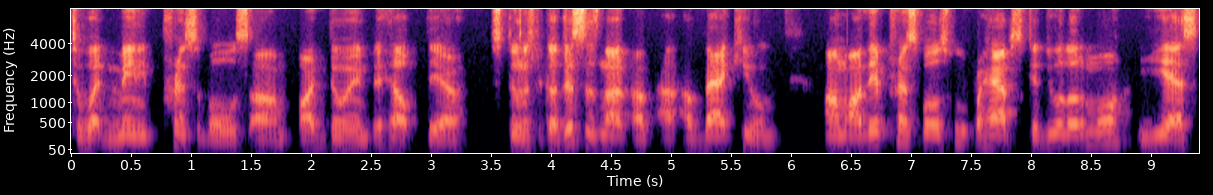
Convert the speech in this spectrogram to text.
to what many principals um, are doing to help their students because this is not a, a, vacuum. Um, are there principals who perhaps could do a little more? Yes,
